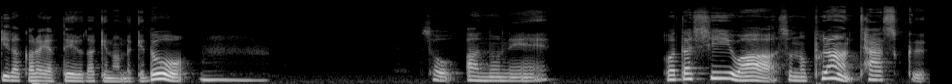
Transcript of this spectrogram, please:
きだからやっているだけなんだけど、うん。そう、あのね、私はそのプラン、タスク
